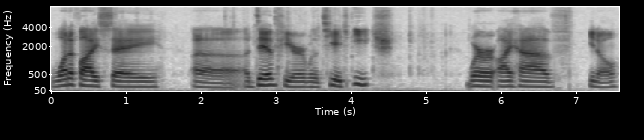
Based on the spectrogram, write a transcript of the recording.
What if I say uh, a div here with a th each where I have, you know,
